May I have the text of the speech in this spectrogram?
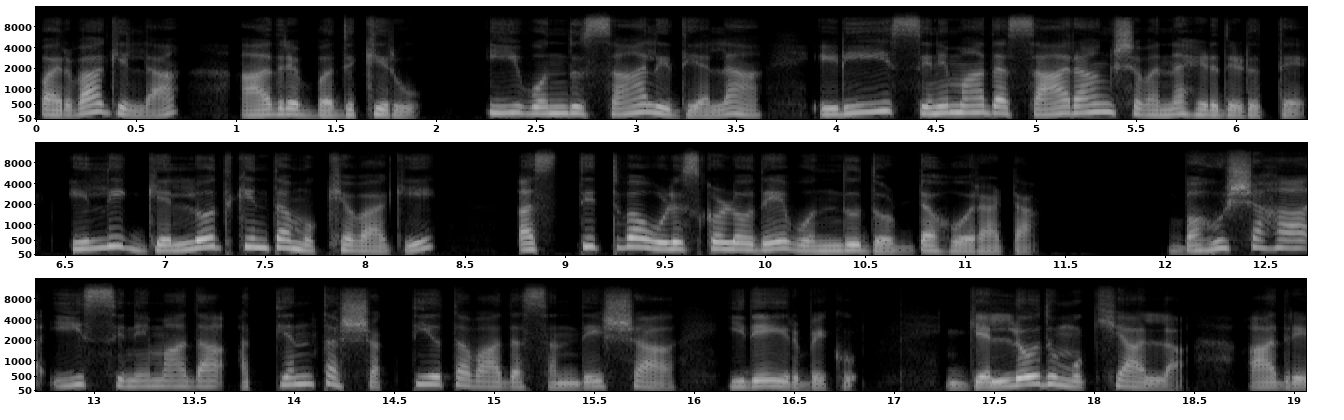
ಪರವಾಗಿಲ್ಲ, ಆದ್ರೆ ಬದುಕಿರು. ಈ ಒಂದು ಸಾಲಿದೆಯಲ್ಲ ಇಡೀ ಸಿನಿಮಾದ ಸಾರಾಂಶವನ್ನ ಹಿಡಿದಿಡುತ್ತೆ. ಇಲ್ಲಿ ಗೆಲ್ಲೋದ್ಕಿಂತ ಮುಖ್ಯವಾಗಿ ಅಸ್ತಿತ್ವ ಉಳಿಸ್ಕೊಳ್ಳೋದೇ ಒಂದು ದೊಡ್ಡ ಹೋರಾಟ. ಬಹುಶಃ ಈ ಸಿನಿಮಾದ ಅತ್ಯಂತ ಶಕ್ತಿಯುತವಾದ ಸಂದೇಶ ಇದೇ ಇರಬೇಕು. ಗೆಲ್ಲೋದು ಮುಖ್ಯ ಅಲ್ಲ, ಆದರೆ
